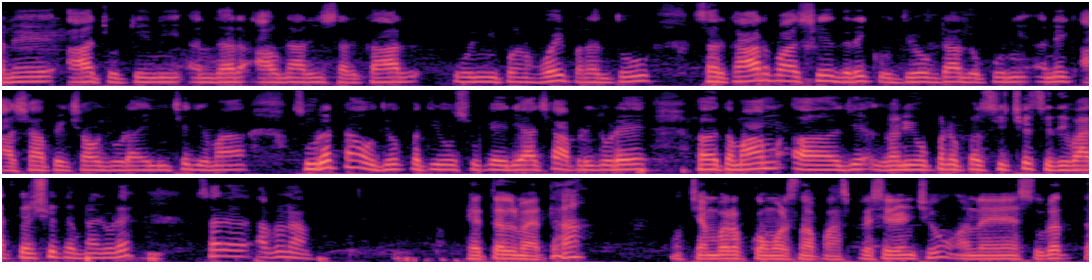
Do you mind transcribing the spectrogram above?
અને આ ચૂંટણીની અંદર આવનારી સરકાર કોઈની પણ હોય પરંતુ સરકાર પાસે દરેક ઉદ્યોગના લોકોની અનેક આશા અપેક્ષાઓ જોડાયેલી છે જેમાં સુરતના ઉદ્યોગપતિઓ શું કહી રહ્યા છે આપણી જોડે તમામ જે અગ્રણીઓ પણ ઉપસ્થિત છે સીધી વાત કરીશું તેમના જોડે. સર આપનું નામ? હેતલ મહેતા. હું ચેમ્બર ઓફ કોમર્સના પાસ પ્રેસિડેન્ટ છું અને સુરત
